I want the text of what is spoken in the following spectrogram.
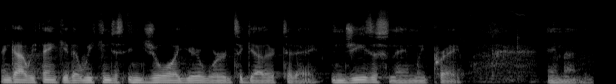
And God, we thank you that we can just enjoy your word together today. In Jesus' name we pray. Amen.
